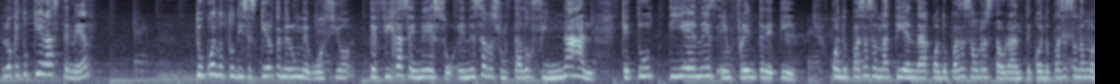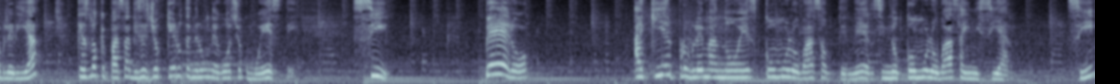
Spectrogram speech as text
lo que tú quieras tener Tú cuando tú dices quiero tener un negocio, te fijas en eso, en ese resultado final que tú tienes enfrente de ti. Cuando pasas a una tienda, cuando pasas a un restaurante, cuando pasas a una mueblería, ¿qué es lo que pasa? Dices, yo quiero tener un negocio como este. Sí, pero aquí el problema no es cómo lo vas a obtener, sino cómo lo vas a iniciar. ¿Sí?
